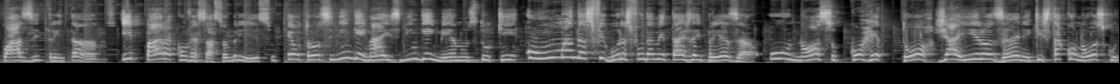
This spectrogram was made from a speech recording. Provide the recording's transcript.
quase 30 anos. E para conversar sobre isso, eu trouxe ninguém ninguém mais, ninguém menos do que uma das figuras fundamentais da empresa, o nosso corretor ator Jair Ozani, que está conosco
